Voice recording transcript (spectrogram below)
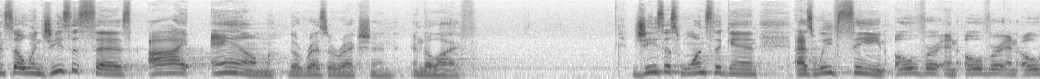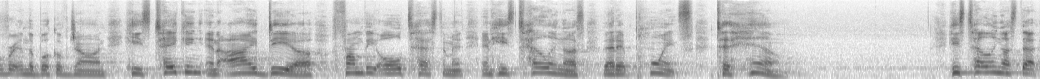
And so, when Jesus says, I am the resurrection and the life, Jesus, once again, as we've seen over and over and over in the book of John, he's taking an idea from the Old Testament and he's telling us that it points to him. He's telling us that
